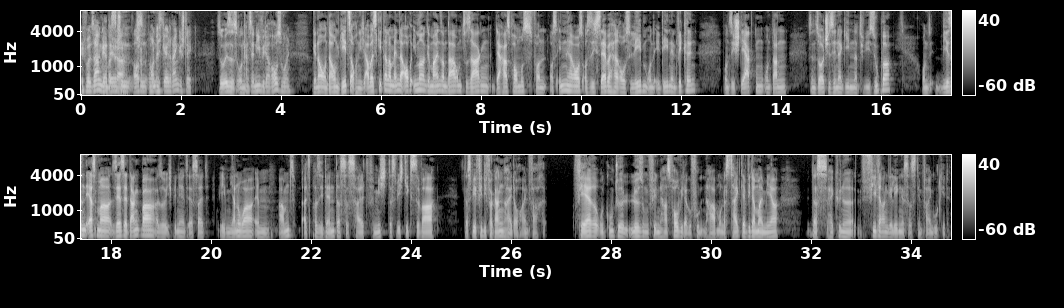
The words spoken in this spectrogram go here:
Ich wollte sagen, der hat ja schon, schon ordentlich Geld reingesteckt. So ist es. Und Kannst ja nie wieder rausholen. Genau, und darum geht's auch nicht. Aber es geht dann am Ende auch immer gemeinsam darum zu sagen, der HSV muss von aus innen heraus, aus sich selber heraus leben und Ideen entwickeln und sie stärken. Und dann sind solche Synergien natürlich super. Und wir sind erstmal sehr, sehr dankbar. Also ich bin ja jetzt erst seit eben Januar im Amt als Präsident, dass das halt für mich das Wichtigste war, dass wir für die Vergangenheit auch einfach faire und gute Lösungen für den HSV wiedergefunden haben. Und das zeigt ja wieder mal mehr, dass Herr Kühne viel daran gelegen ist, dass es dem Verein gut geht.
